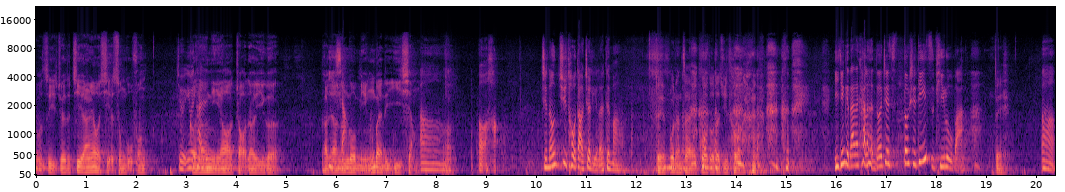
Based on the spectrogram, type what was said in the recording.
我自己觉得，既然要写松骨峰，就因为它可能你要找到一个大家能够明白的意象啊，啊。哦好，只能剧透到这里了，对吗？对，不能再过多的剧透了。已经给大家看了很多，这次都是第一次披露吧？对，啊，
